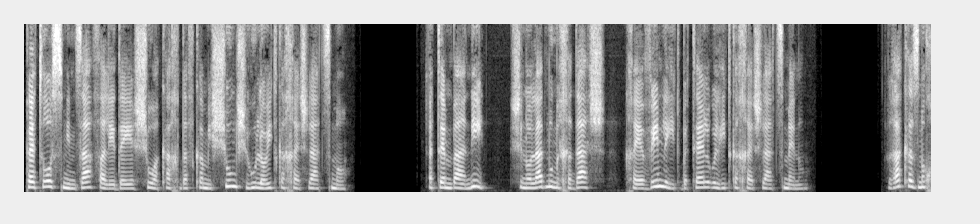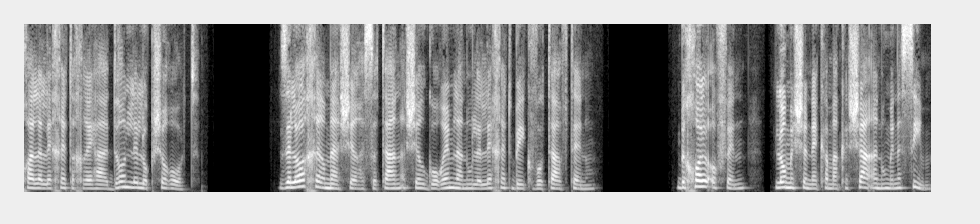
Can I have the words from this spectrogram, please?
פטרוס ננזף על ידי ישוע כך דווקא משום שהוא לא התכחש לעצמו. אתם ואני, שנולדנו מחדש, חייבים להתבטל ולהתכחש לעצמנו. רק אז נוכל ללכת אחרי האדון ללא פשרות. זה לא אחר מאשר השטן אשר גורם לנו ללכת בעקבות אהבתנו. בכל אופן, לא משנה כמה קשה אנו מנסים,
